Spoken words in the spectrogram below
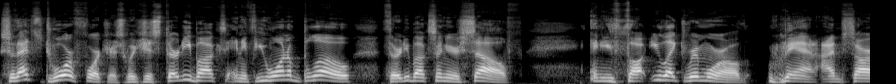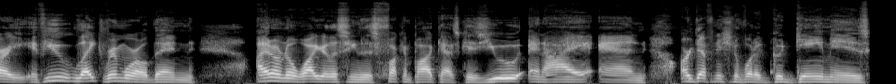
So that's Dwarf Fortress, which is thirty bucks. And if you want to blow thirty bucks on yourself, and you thought you liked RimWorld, man, I'm sorry. If you liked RimWorld, then I don't know why you're listening to this fucking podcast because you and I and our definition of what a good game is.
